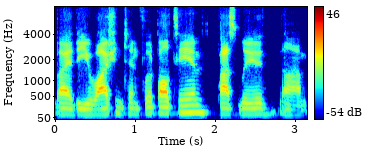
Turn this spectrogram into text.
by the Washington football team. Possibly um,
